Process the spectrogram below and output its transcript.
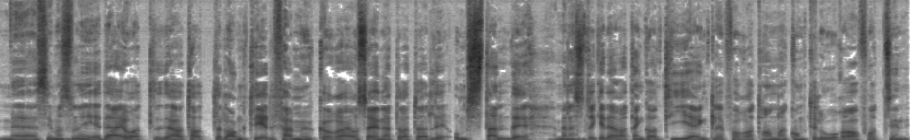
med Simonsen i, det er jo at det har tatt lang tid, fem uker. og Jeg er også enig at det har vært veldig omstendig. Men jeg syns ikke det har vært en garanti egentlig for at han har kommet til orde og fått sin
